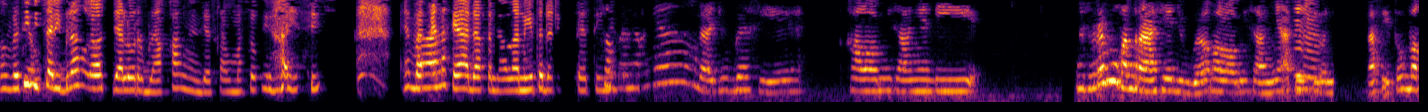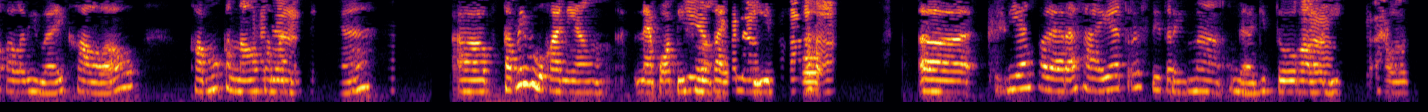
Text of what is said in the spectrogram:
Oh, berarti bisa dibilang lewat jalur belakang aja kamu masuk UIC. Emang Nah. enak ya ada kenalan gitu dari settingnya. Sebenarnya nggak juga sih. Kalau misalnya di Nah, sebenarnya bukan rahasia juga kalau misalnya admisi Hmm. universitas itu bakal lebih baik kalau kamu kenal sama Ada. dosennya. Eh, tapi bukan yang nepotisme Iya, kayak info. Eh, dia saudara saya terus diterima, nggak gitu. Kalau Ah. di kalau di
